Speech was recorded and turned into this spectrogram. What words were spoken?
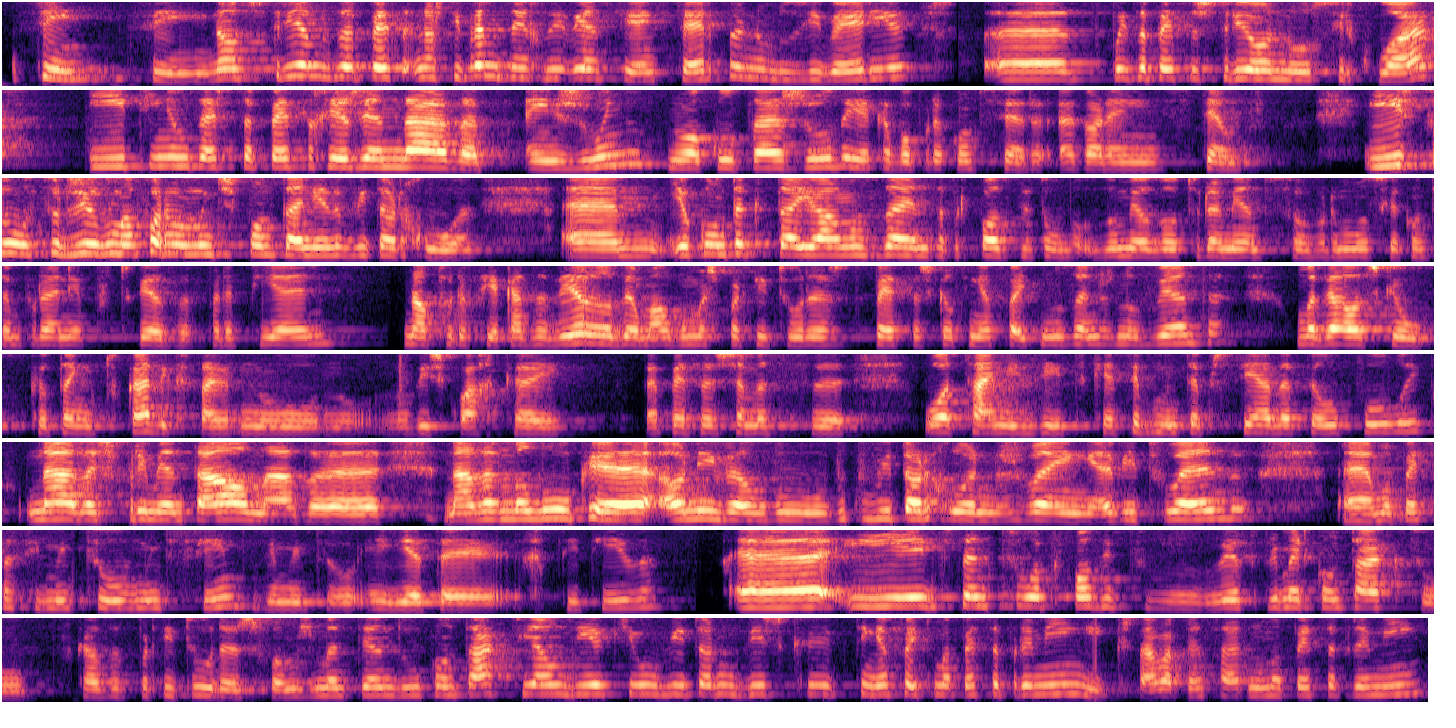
Sim, sim. Nós estreamos a peça, nós estivemos em residência em Serpa, no Museu Ibéria, uh, depois a peça estreou no Circular e tínhamos esta peça reagendada em junho, no Oculto da Ajuda, e acabou por acontecer agora em setembro. E isto surgiu de uma forma muito espontânea do Vitor Rua. Um, eu contactei há uns anos, a propósito do, do meu doutoramento sobre música contemporânea portuguesa para piano, na altura fui à casa dele, ele deu-me algumas partituras de peças que ele tinha feito nos anos 90. Uma delas que eu, que eu tenho tocado e que está no, no, no disco Arquei, a peça chama-se What Time Is It, que é sempre muito apreciada pelo público. Nada experimental, nada, nada maluca ao nível do, do que o Vitor Rua nos vem habituando. É uma peça assim muito, muito simples e, muito, e até repetitiva. Uh, e, entretanto, a propósito desse primeiro contacto causa de partituras, fomos mantendo o contacto e há um dia que o Vitor me diz que tinha feito uma peça para mim e que estava a pensar numa peça para mim,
